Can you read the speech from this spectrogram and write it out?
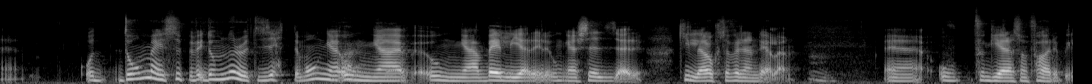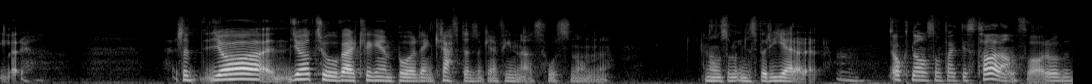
Eh, och de är superviktiga. De når ut till jättemånga unga, unga väljare, unga tjejer, killar också för den delen. Mm. Eh, och fungerar som förebilder. Så jag, jag tror verkligen på den kraften som kan finnas hos någon, någon som inspirerar en. Mm. Och någon som faktiskt tar ansvar och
